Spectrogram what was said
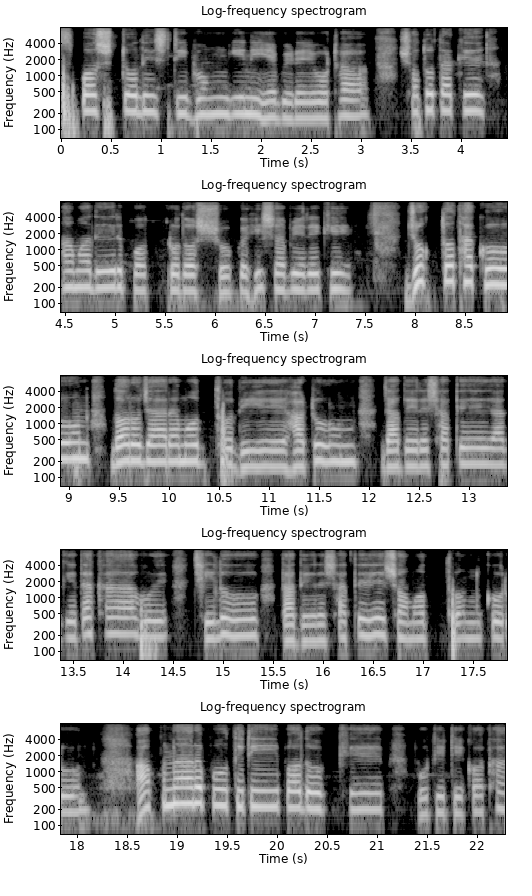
স্পষ্ট দৃষ্টিভঙ্গি নিয়ে বেড়ে ওঠা, সততাকে আমাদের পথ প্রদর্শক হিসাবে রেখে যুক্ত থাকুন, দরজার মধ্য দিয়ে হাঁটুন, যাদের সাথে আগে দেখা হয়েছিল তাদের সাথে সমর্থন করুন। আপনার প্রতিটি পদক্ষেপ, প্রতিটি কথা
